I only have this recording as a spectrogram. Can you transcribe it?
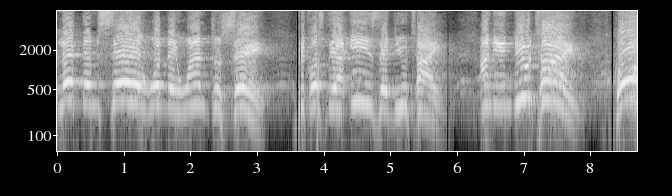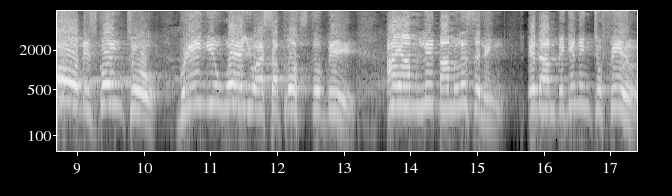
Let them say what they want to say because there is a due time. And in due time, God is going to bring you where you are supposed to be. I am li- I'm listening and I'm beginning to feel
